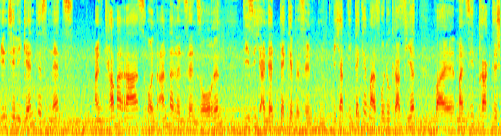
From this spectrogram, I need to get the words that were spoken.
intelligentes Netz an Kameras und anderen Sensoren, die sich an der Decke befinden. Ich habe die Decke mal fotografiert, weil man sieht praktisch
